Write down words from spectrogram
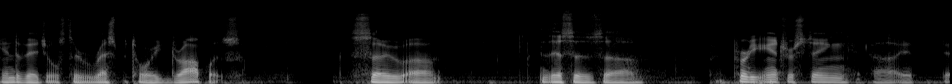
individuals through respiratory droplets. So uh, this is uh, pretty interesting. Uh, it, uh,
